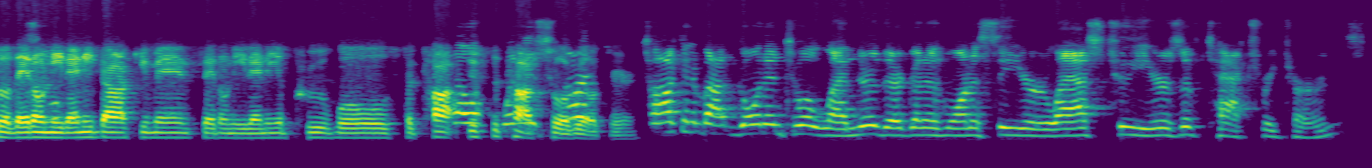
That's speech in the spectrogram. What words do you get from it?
So they don't need any documents. They don't need any approvals to talk, Well, just to talk to a realtor. talking about going into a lender, they're going to want to see your last two years of tax returns.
